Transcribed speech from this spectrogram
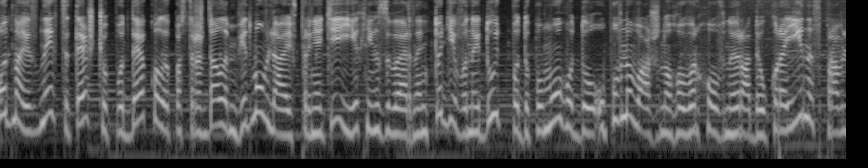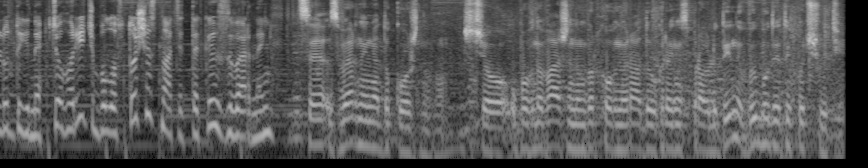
Одна із них це те, що подеколи постраждалим відмовляють в прийнятті їхніх звернень. Тоді вони йдуть по допомогу до уповноваженого Верховної Ради України з прав людини. Цьогоріч було 116 таких звернень. Це звернення до кожного, що уповноваженим Верховної Ради України з прав людини ви будете почуті.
